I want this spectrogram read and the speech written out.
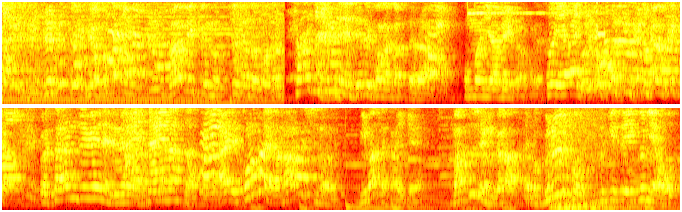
ゃんがバンビ君の好きなとこ30年出てこなかったら、はい。ほんまにやべえからこれ。それやばいっす。これ30年出てこなかったら。悩ますわそれこの前あの嵐の見ました会見。松潤がやっぱグループを続けていくにはお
